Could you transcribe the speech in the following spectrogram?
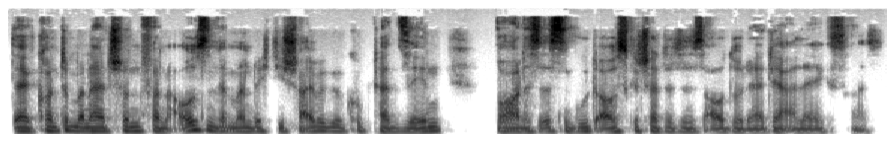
da konnte man halt schon von außen, wenn man durch die Scheibe geguckt hat, sehen, boah, das ist ein gut ausgestattetes Auto, der hat ja alle Extras.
